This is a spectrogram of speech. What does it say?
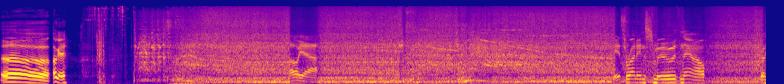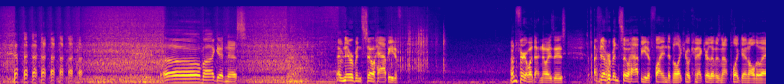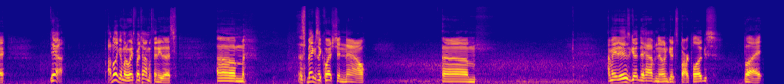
Uh, okay. Oh yeah. It's running smooth now. oh my goodness. I've never been so happy to... I have to figure out what that noise is. I've never been so happy to find an electrical connector that was not plugged in all the way. Yeah. I don't think I'm going to waste my time with any of this. Um, this begs a question now. Um, I mean, it is good to have known good spark plugs, but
